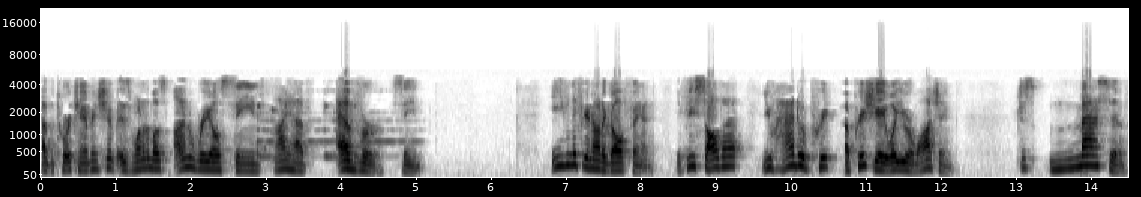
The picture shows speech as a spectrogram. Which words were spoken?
at the Tour Championship is one of the most unreal scenes I have ever seen. Even if you're not a golf fan, if you saw that, you had to appre- appreciate what you were watching. Just massive,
